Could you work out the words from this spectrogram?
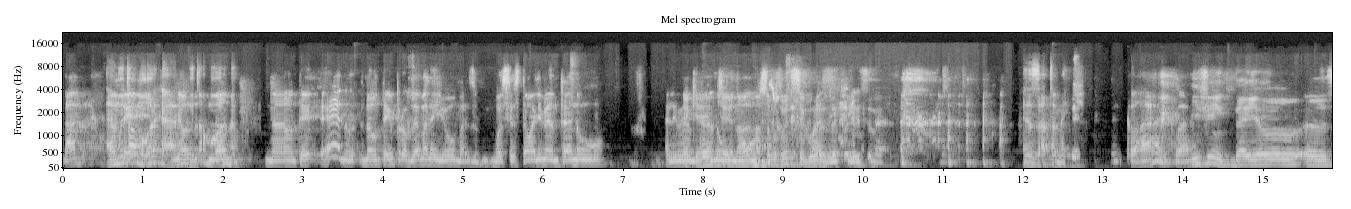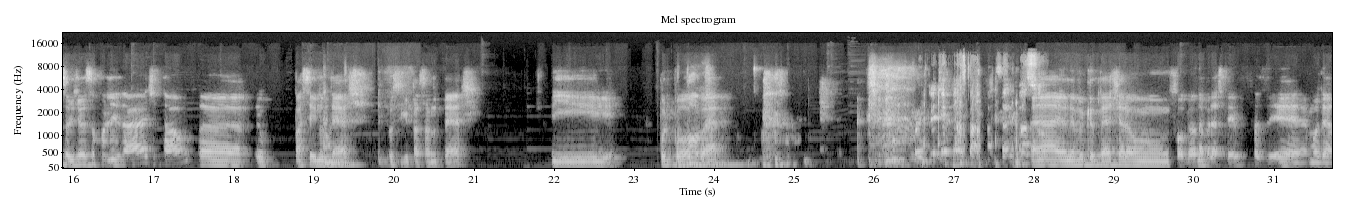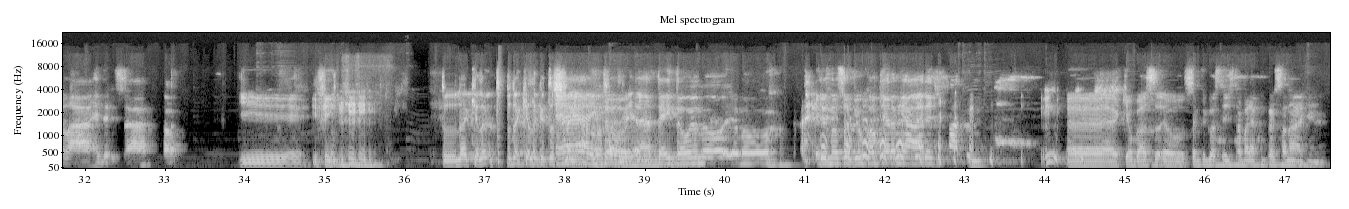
Nada, é muito tem, amor, cara. Não, muito amor, não, não, tem, é, não, não tem problema nenhum, mas vocês estão alimentando um. Alimentando é gente, um, nós, nós, somos muito seguros, por isso, né? Exatamente. Claro, claro. Enfim, daí eu uh, surgiu essa oportunidade e tal. Uh, eu passei no teste, consegui passar no teste. E por pouco, pouco. é. É, eu lembro que o teste era um fogão da Brastemp fazer, modelar, renderizar e tal. E, enfim. tudo aquilo, tudo aquilo que tu sonhava. É, então, fazer, né? até então eu não, eu não. Eles não sabiam qual que era a minha área de fato. Né? É, que eu gosto, eu sempre gostei de trabalhar com personagem, né?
